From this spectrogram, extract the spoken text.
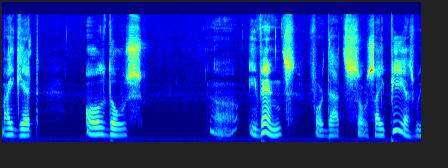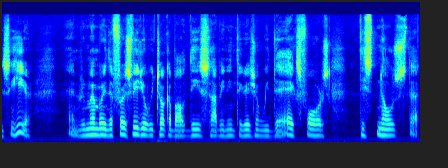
I get all those uh, events for that source IP as we see here and remember in the first video we talked about this having integration with the X-Force. This knows that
